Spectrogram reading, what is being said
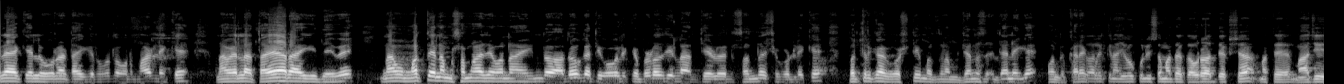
ಇಲಾಖೆಯಲ್ಲಿ ಹೋರಾಟ ಆಗಿರ್ಬೋದು, ಅವ್ರು ಮಾಡಲಿಕ್ಕೆ ನಾವೆಲ್ಲ ತಯಾರಾಗಿದ್ದೇವೆ. ನಾವು ಮತ್ತೆ ನಮ್ಮ ಸಮಾಜವನ್ನು ಇಂದು ಅಧೋಗತಿಗೆ ಹೋಗಲಿಕ್ಕೆ ಬಿಡೋದಿಲ್ಲ ಅಂತೇಳಿ ಒಂದು ಸಂದೇಶ ಕೊಡಲಿಕ್ಕೆ ಪತ್ರಿಕಾಗೋಷ್ಠಿ ಮತ್ತು ನಮ್ಮ ಜನ, ಜನಗೆ ಒಂದು ಕರೆ ಯುವ ಪೊಲೀಸ್ ಸಮಾಜದ ಗೌರವಾಧ್ಯಕ್ಷ ಮತ್ತು ಮಾಜಿ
